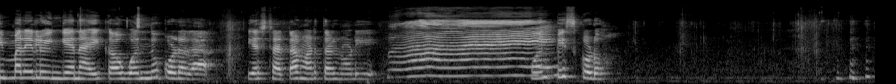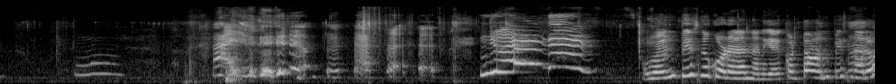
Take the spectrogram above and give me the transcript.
ನಿಮ್ಮ ಮನೇಲೂ ಹಿಂಗೇನ ಐಕ ಒಂದು ಕೊಡಲ್ಲ. ಎಷ್ಟು ಹಠ ಮಾಡ್ತಾಳೆ ನೋಡಿ. ಒಂದು ಪೀಸ್ ಕೊಡು. ಒಂದು ಪೀಸ್ನು ಕೊಡಲ್ಲ ನನಗೆ. ಕೊಟ್ಟ ಒಂದು ಪೀಸ್ನಾರು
